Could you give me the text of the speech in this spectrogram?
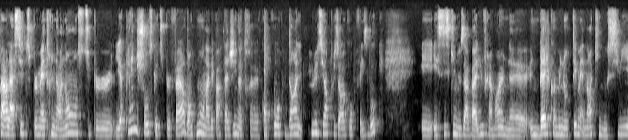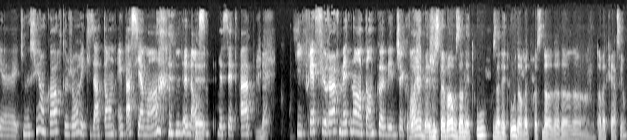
par la suite, tu peux mettre une annonce, tu peux... Il y a plein de choses que tu peux faire. Donc, nous, on avait partagé notre concours dans plusieurs, plusieurs groupes Facebook. Et, c'est ce qui nous a valu vraiment une, belle communauté maintenant qui nous suit, euh, qui nous suit encore toujours et qui attendent impatiemment le lancement de cette app. Qui ferait fureur maintenant en temps de COVID, je crois. Oui, bien justement, vous en êtes où? Vous en êtes où dans votre, dans, dans, dans, votre création?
